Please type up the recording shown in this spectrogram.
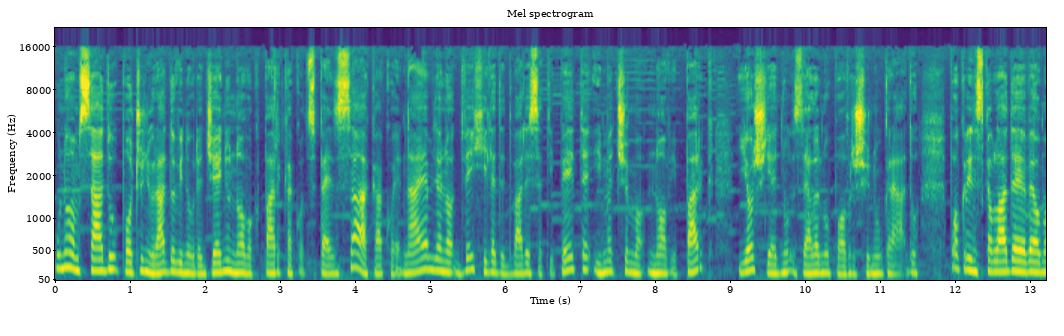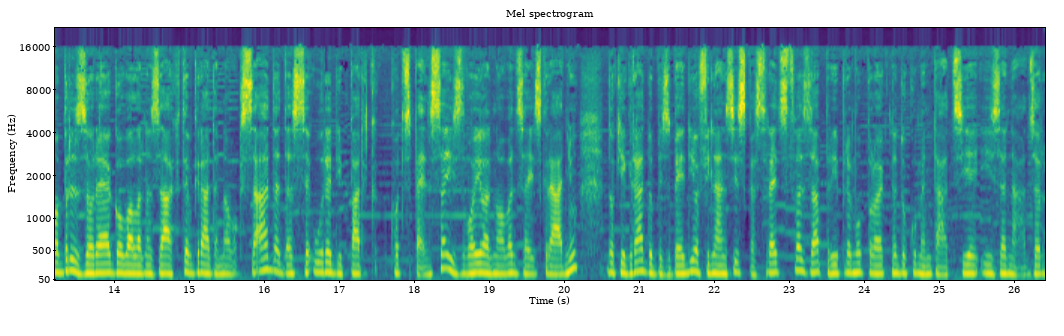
U Novom Sadu počinju radovi na uređenju novog parka kod Spensa, a kako je najavljeno, 2025. imaćemo novi park, još jednu zelenu površinu u gradu. Pokrinjska vlada je veoma brzo reagovala na zahtev grada Novog Sada da se uredi park kod Spensa i izdvojila novac za izgradnju, dok je grad obezbedio finansijska sredstva za pripremu projektne dokumentacije i za nadzor.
